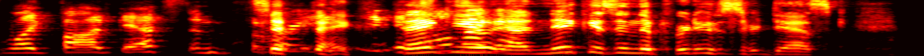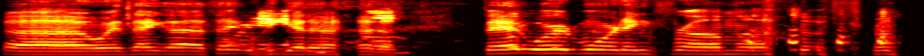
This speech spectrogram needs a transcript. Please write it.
like podcast in So three. thank, thank Oh you. Uh, Nick is in the producer desk. Uh, we thank, uh, thank we get a, a bad word warning from uh, from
